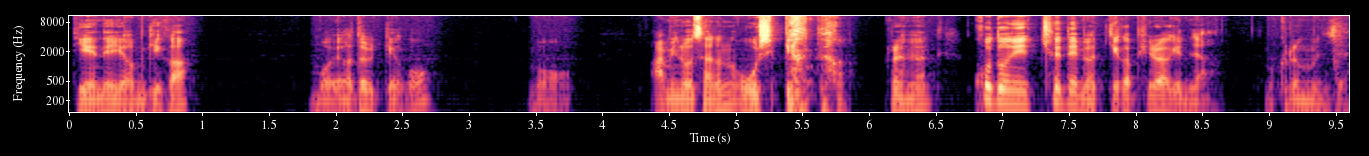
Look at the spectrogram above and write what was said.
DNA 염기가 뭐 8개고 뭐 아미노산은 50개였다. 그러면 코돈이 최대 몇 개가 필요하겠냐? 뭐 그런 문제.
